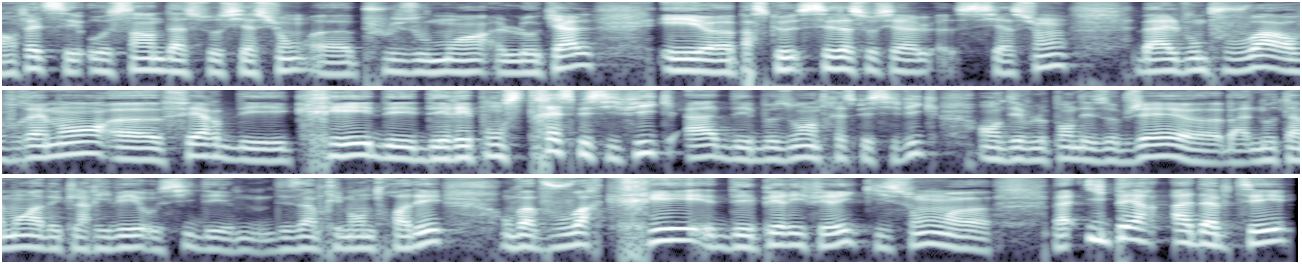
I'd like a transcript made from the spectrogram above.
bah, en fait c'est au sein d'associations euh, plus ou moins locales, et euh, parce que ces associations, bah, elles vont pouvoir vraiment euh, faire des, créer des, réponses très spécifiques à des besoins très spécifiques en développant des objets, notamment avec l'arrivée aussi des, imprimantes 3D, on va pouvoir créer des périphériques qui sont hyper adaptés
